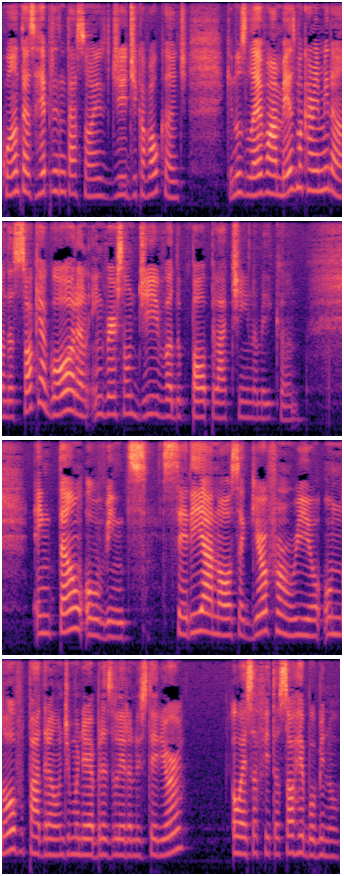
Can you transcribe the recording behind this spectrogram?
quanto as representações de, de Cavalcante, que nos levam à mesma Carmen Miranda, só que agora em versão diva do pop latino-americano. Então, ouvintes, seria a nossa Girl from Rio o novo padrão de mulher brasileira no exterior? Ou essa fita só rebobinou?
